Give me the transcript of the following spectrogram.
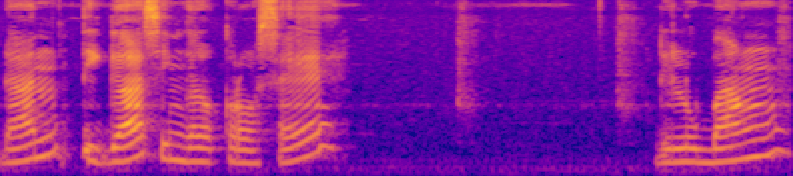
dan tiga single crochet di lubang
